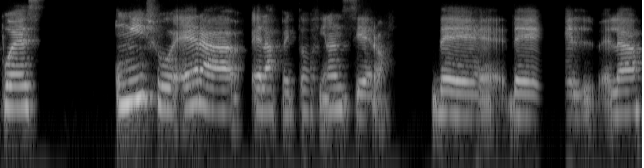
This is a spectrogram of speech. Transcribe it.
pues un issue era el aspecto financiero de, de ¿verdad?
